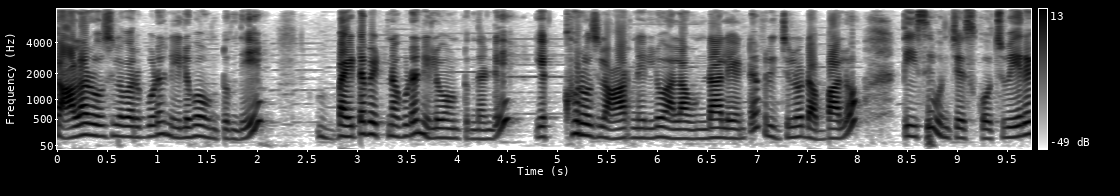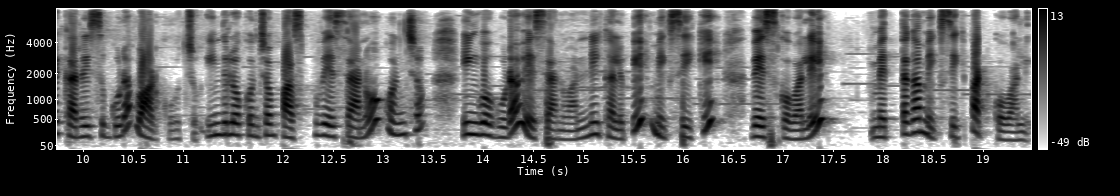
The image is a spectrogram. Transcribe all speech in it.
చాలా రోజుల వరకు కూడా నిలువ ఉంటుంది. బయట పెట్టినా కూడా నిల్వ ఉంటుందండి. ఎక్కువ రోజులు ఆరు నెలలు అలా ఉండాలి అంటే ఫ్రిడ్జ్లో డబ్బాలో తీసి ఉంచేసుకోవచ్చు. వేరే కర్రీస్ కూడా వాడుకోవచ్చు. ఇందులో కొంచెం పసుపు వేసాను కొంచెం ఇంగో కూడా వేసాను. అన్నీ కలిపి మిక్సీకి వేసుకోవాలి. మెత్తగా మిక్సీకి పట్టుకోవాలి.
